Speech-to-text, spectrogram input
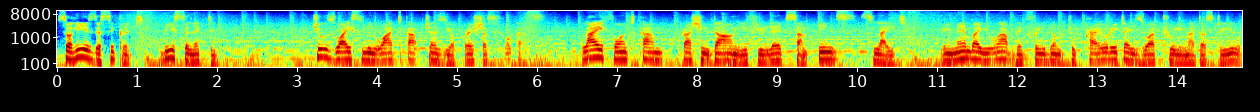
So here is the secret be selective. Choose wisely what captures your precious focus. Life won't come crashing down if you let some things slide. Remember, you have the freedom to prioritize what truly matters to you.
